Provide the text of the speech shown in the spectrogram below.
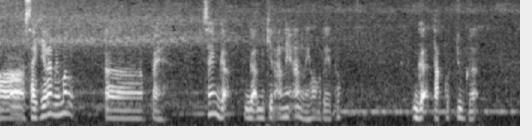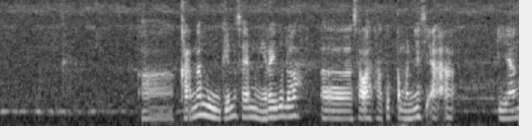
uh, saya kira memang uh, apa ya saya nggak nggak mikir aneh-aneh waktu itu nggak takut juga. Uh, karena mungkin saya mengira itu adalah uh, salah satu temannya si AA yang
